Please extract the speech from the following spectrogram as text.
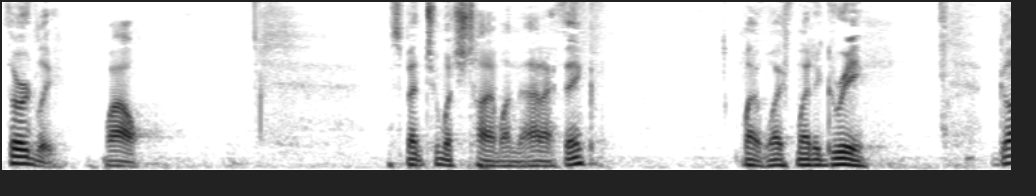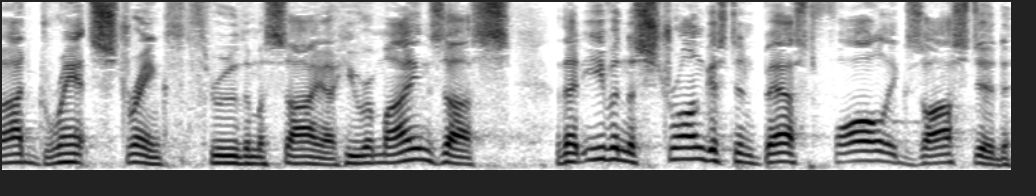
Thirdly, wow. I spent too much time on that, I think. My wife might agree. God grants strength through the Messiah. He reminds us that even the strongest and best fall exhausted.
